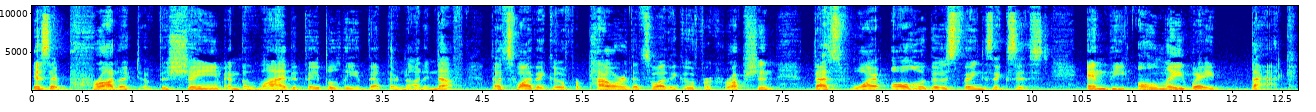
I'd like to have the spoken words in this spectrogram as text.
is a product of the shame and the lie that they believe that they're not enough. That's why they go for power. That's why they go for corruption. That's why all of those things exist. And the only way back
